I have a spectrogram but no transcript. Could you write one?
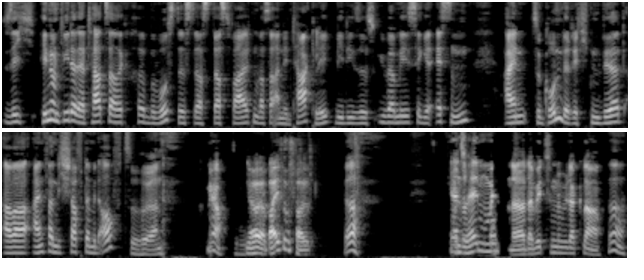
sich hin und wieder der Tatsache bewusst ist, dass das Verhalten, was er an den Tag legt, wie dieses übermäßige Essen, ein zugrunde richten wird, aber einfach nicht schafft, damit aufzuhören. Ja. Ja, er weiß es halt. Ja. Ja, in so hellen Momenten, da, da wird es ihm dann wieder klar. Ja.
